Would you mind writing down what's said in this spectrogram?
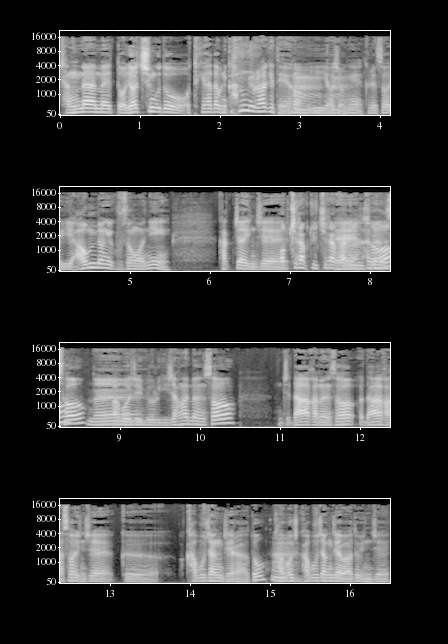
장남의 또 여친구도 어떻게 하다 보니까 합류를 하게 돼요 음, 이 여정에. 그래서 이 아홉 명의 구성원이 각자 이제 엎치락 뒤치락 네, 하면서, 하면서 네. 아버지의 묘를 이장하면서 이제 나아가면서 나아가서 이제 그 가부장제라도 음. 가부, 가부장제와도 이제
